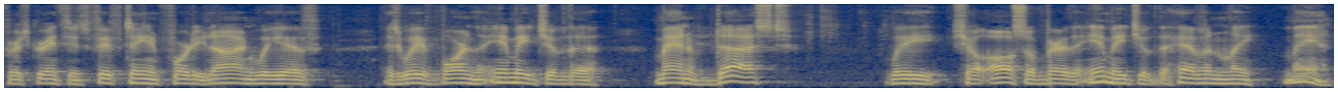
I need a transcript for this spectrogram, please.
1 Corinthians 15 49, we have, as we have borne the image of the man of dust, we shall also bear the image of the heavenly man.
